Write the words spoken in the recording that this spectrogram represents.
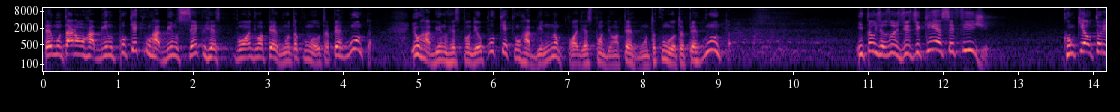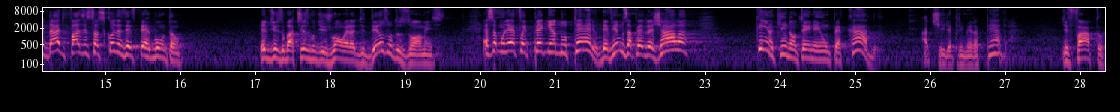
Perguntaram a um rabino por que, que um rabino sempre responde uma pergunta com outra pergunta. E o rabino respondeu: por que, que um rabino não pode responder uma pergunta com outra pergunta? Então Jesus diz: de quem é essa efígie? Com que autoridade faz essas coisas? Eles perguntam. Ele diz: o batismo de João era de Deus ou dos homens? Essa mulher foi pega em adultério, devemos apedrejá-la? Quem aqui não tem nenhum pecado? Atire a primeira pedra. De fato,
